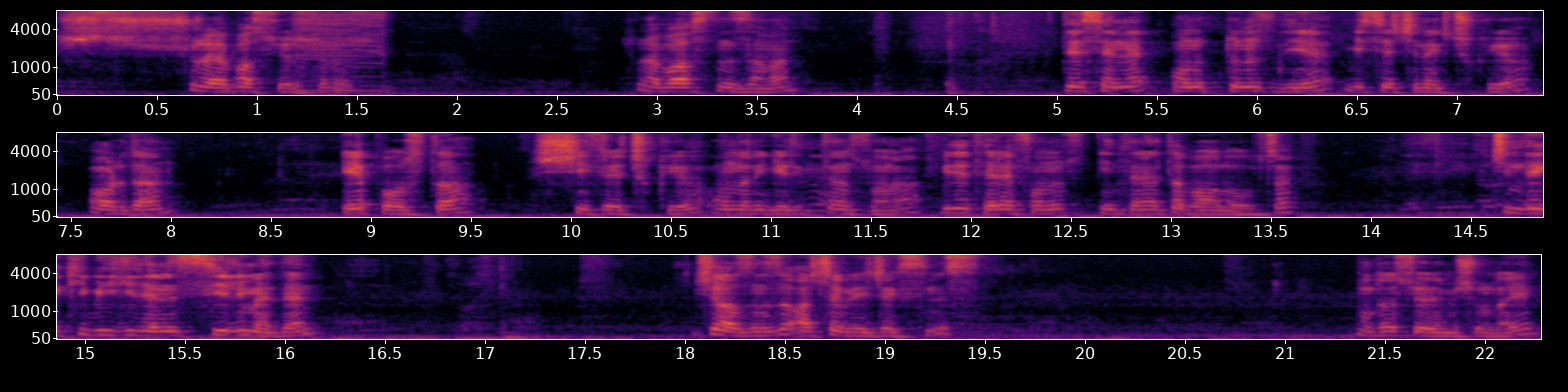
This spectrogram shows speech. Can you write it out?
şuraya basıyorsunuz. Şuraya bastığınız zaman deseni unuttunuz diye bir seçenek çıkıyor. Oradan e-posta şifre çıkıyor. Onları girdikten sonra bir de telefonunuz internete bağlı olacak. İçindeki bilgilerini silmeden cihazınızı açabileceksiniz. Bunu da söylemiş olayım.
